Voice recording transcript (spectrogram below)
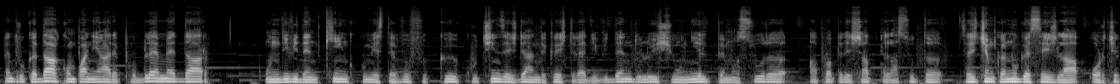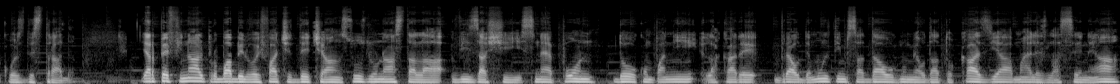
Pentru că da, compania are probleme, dar un dividend king cum este VFC cu 50 de ani de creștere a dividendului și un yield pe măsură aproape de 7%, să zicem că nu găsești la orice colț de stradă. Iar pe final probabil voi face DCA în sus luna asta la Visa și Snap-on, două companii la care vreau de mult timp să adaug, nu mi-au dat ocazia, mai ales la SNA.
